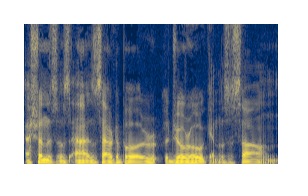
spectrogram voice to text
Jeg skjønner, så, jeg, sånn jeg hørte på Joe Rogan, og så sa han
